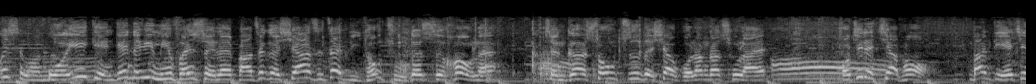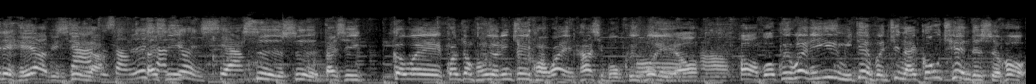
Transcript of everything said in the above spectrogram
为什么呢？我一点点的玉米粉水呢，把这个虾子在里头煮的时候呢。整个收汁的效果让它出来哦，我记得加破，满碟记得黑啊饼定了，但是就很香。是是，但是各位观众朋友，您注意看，我也开始无开会哦。好，好，无开会，你玉米淀粉进来勾芡的时候，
